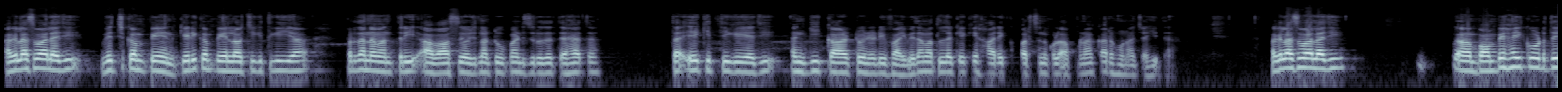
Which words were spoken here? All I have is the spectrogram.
ਅਗਲਾ ਸਵਾਲ ਹੈ ਜੀ ਵਿਚ ਕੰਪੇਨ ਕਿਹੜੀ ਕੰਪੇਨ ਲਾਂਚ ਕੀਤੀ ਗਈ ਆ? ਪ੍ਰਧਾਨ ਮੰਤਰੀ ਆਵਾਸ ਯੋਜਨਾ 2.0 ਦੇ ਤਹਿਤ। ਤਾਂ ਇਹ ਕੀਤੀ ਗਈ ਹੈ ਜੀ ਅੰਗੀਕਾਰ 2025 ਇਹਦਾ ਮਤਲਬ ਕਿ ਹਰ ਇੱਕ ਪਰਸਨ ਕੋਲ ਆਪਣਾ ਘਰ ਹੋਣਾ ਚਾਹੀਦਾ। ਅਗਲਾ ਸਵਾਲ ਹੈ ਜੀ ਅ, ਬੰਬੇ ਹਾਈ ਕੋਰਟ ਦੇ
